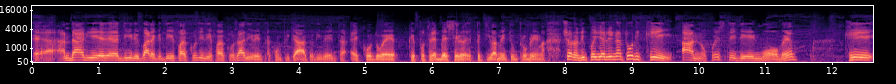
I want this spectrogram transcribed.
Eh, andare a dire guarda che devi fare così, devi fare così, diventa complicato, diventa, ecco dove che potrebbe essere effettivamente un problema. Sono di quegli allenatori che hanno queste idee nuove che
